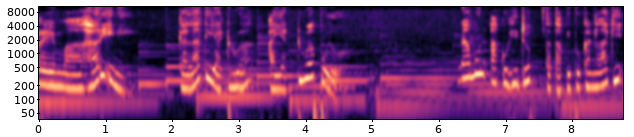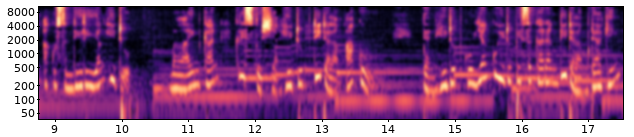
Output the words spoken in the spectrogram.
Rema hari ini Galatia 2 ayat 20 Namun aku hidup tetapi bukan lagi aku sendiri yang hidup melainkan Kristus yang hidup di dalam aku dan hidupku yang kuhidupi sekarang di dalam daging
